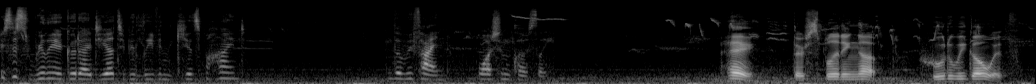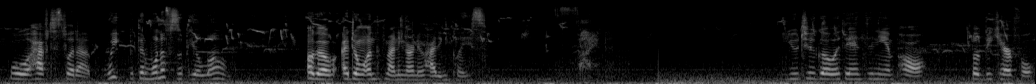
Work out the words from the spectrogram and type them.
Is this really a good idea to be leaving the kids behind? They'll be fine. Watch them closely. Hey, they're splitting up. Who do we go with? We'll have to split up. Wait, but then one of us will be alone. I'll go. I don't want them finding our new hiding place. Fine. You two go with Anthony and Paul, but be careful.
